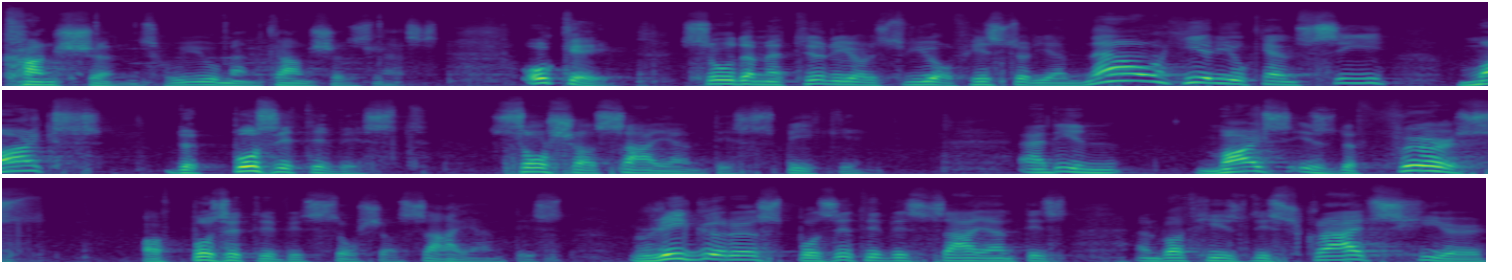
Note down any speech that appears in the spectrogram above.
conscience, human consciousness. Okay, so the materialist view of history. And now here you can see Marx, the positivist social scientist speaking. And in Marx is the first of positivist social scientists, rigorous positivist scientists, and what he describes here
